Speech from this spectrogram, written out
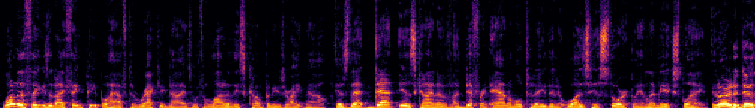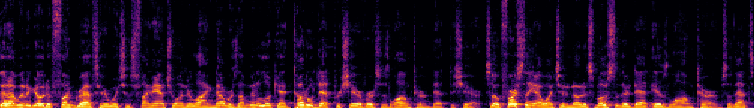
One of the things that I think people have to recognize with a lot of these companies right now is that debt is kind of a different animal today than it was historically. And let me explain. In order to do that, I'm going to go to FUN Graphs here, which is financial underlying numbers. I'm going to look at total debt per share versus long term debt to share. So, first thing I want you to notice most of their debt is long term. So that's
